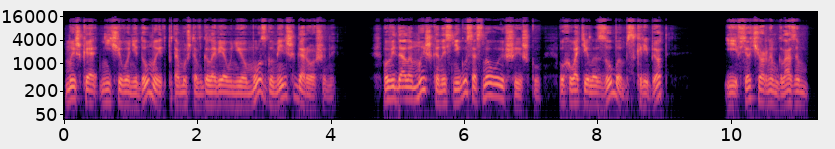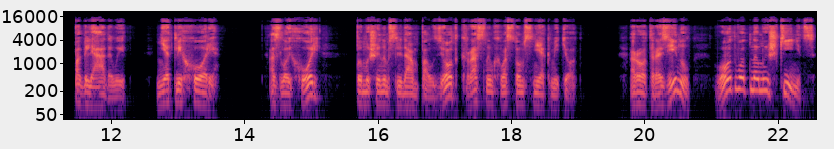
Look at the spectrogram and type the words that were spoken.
Мышка ничего не думает, потому что в голове у нее мозгу меньше горошины. Увидала мышка на снегу сосновую шишку, ухватила зубом, скребет и все черным глазом поглядывает, нет ли хоря. А злой хорь по мышиным следам ползет, красным хвостом снег метет. Рот разинул — вот-вот на мышь кинется.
